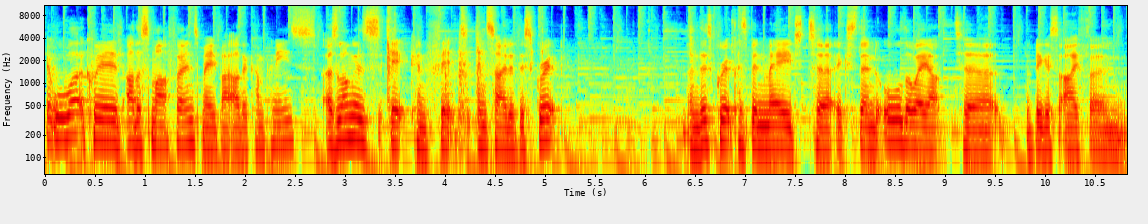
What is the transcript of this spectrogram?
It will work with other smartphones made by other companies, as long as it can fit inside of this grip. And this grip has been made to extend all the way up to the biggest iPhone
